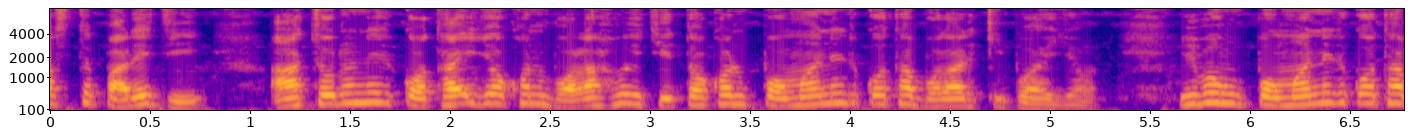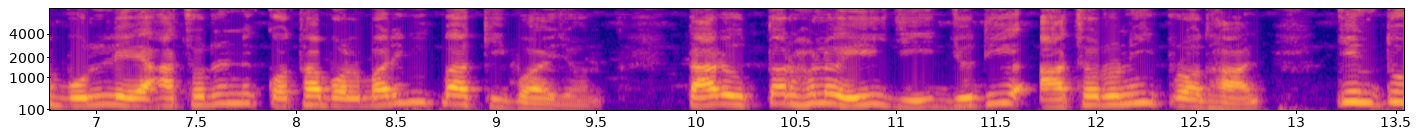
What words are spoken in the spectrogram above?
আসতে পারে যে, আচরণের কথাই যখন বলা হয়েছে, তখন প্রমাণের কথা বলার কি প্রয়োজন? এবং প্রমাণের কথা বললে আচরণের কথা বলবারই বা কী প্রয়োজন? তার উত্তর হলো এই যে, যদি আচরণই প্রধান কিন্তু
